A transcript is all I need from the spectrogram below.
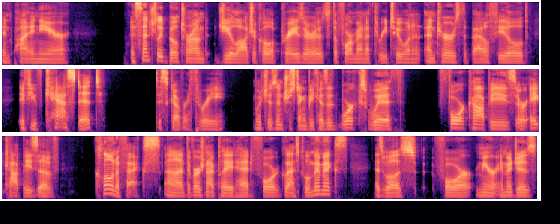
in Pioneer, essentially built around Geological Appraiser. It's the 4 mana 3 2 when it enters the battlefield. If you've cast it, discover 3, which is interesting because it works with four copies or eight copies of clone effects. Uh, the version I played had four Glasspool mimics as well as four mirror images,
